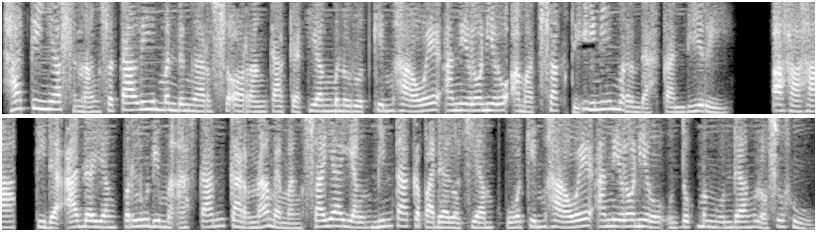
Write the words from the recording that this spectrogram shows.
Hatinya senang sekali mendengar seorang kakek yang menurut Kim Hwe Anilonio amat sakti ini merendahkan diri. Ahaha, tidak ada yang perlu dimaafkan karena memang saya yang minta kepada Lo Chiam Po Kim Hwe Anilonio untuk mengundang Lo Suhu.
